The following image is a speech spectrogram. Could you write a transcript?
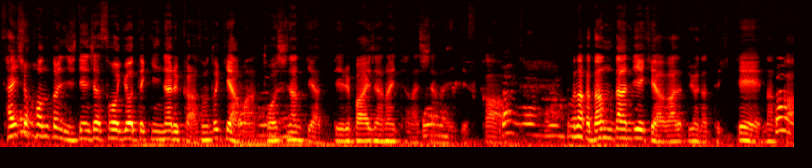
最初本当に自転車創業的になるから、その時はまあ、うん投資なんてやっている場合じゃないって話じゃないですか。でもなんかだんだん利益が上がるようになってきて、なんか、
